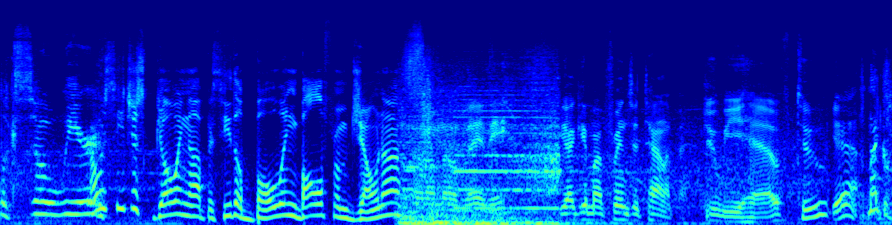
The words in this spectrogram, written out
looks so weird. How is he just going up? Is he the bowling ball from Jonah? I don't know, maybe. You gotta give my friends a talent back. Do we have to? Yeah. Michael,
